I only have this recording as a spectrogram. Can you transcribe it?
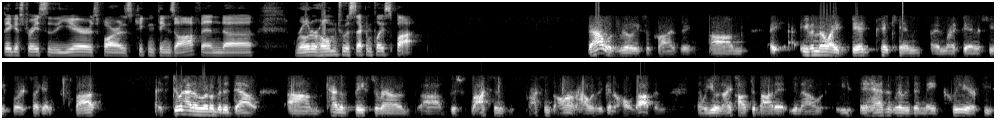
biggest race of the year as far as kicking things off, and uh, rode her home to a second place spot. That was really surprising. Um, I, even though I did pick him in my fantasy for a second spot, I still had a little bit of doubt, um, kind of based around uh, this Roczen's, Roczen's arm. How is it going to hold up? And and when you and I talked about it, you know, it hasn't really been made clear if he's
